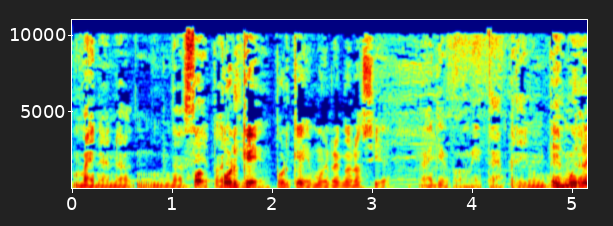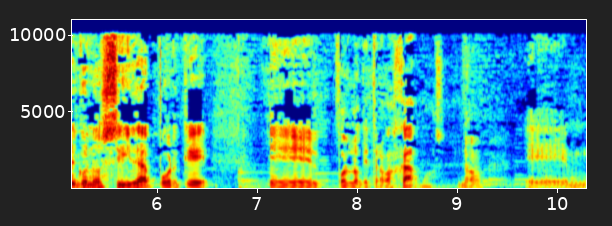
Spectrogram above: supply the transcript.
Bueno, no, no sé ¿Por, qué? ¿Por qué es muy reconocida? Mario, vos me estás preguntando. Es muy reconocida porque eh, por lo que trabajamos, ¿no? Eh,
